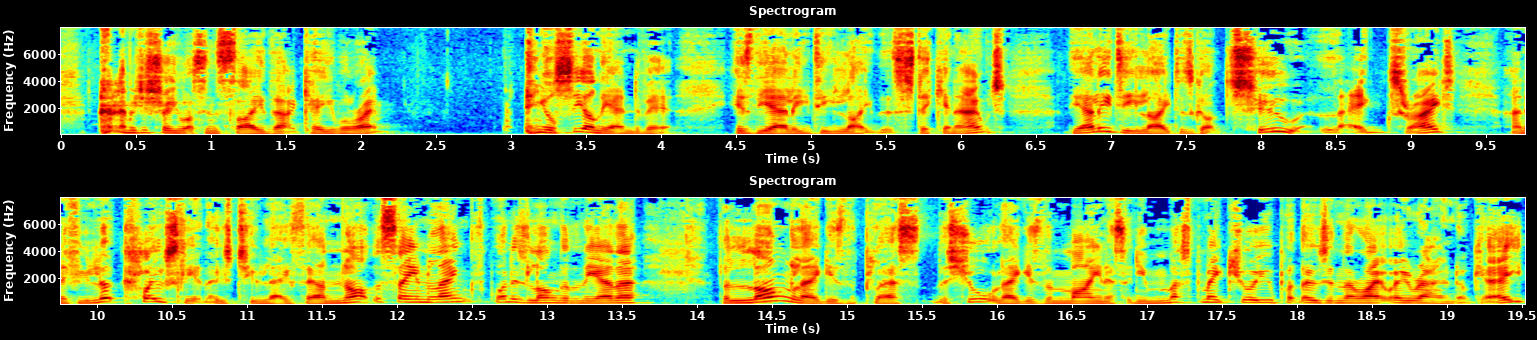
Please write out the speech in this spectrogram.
Let me just show you what's inside that cable, right? And you'll see on the end of it is the LED light that's sticking out. The LED light has got two legs, right? And if you look closely at those two legs, they are not the same length. One is longer than the other. The long leg is the plus, the short leg is the minus, and you must make sure you put those in the right way round, okay?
